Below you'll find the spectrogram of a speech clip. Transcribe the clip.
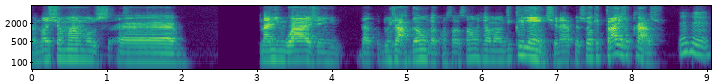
Nós chamamos, é, na linguagem da, do jargão da constelação, chamamos de cliente, né? a pessoa que traz o caso. Uhum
